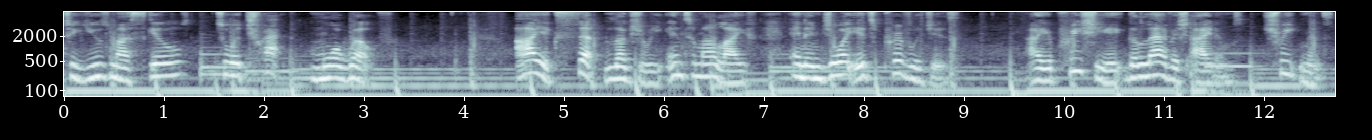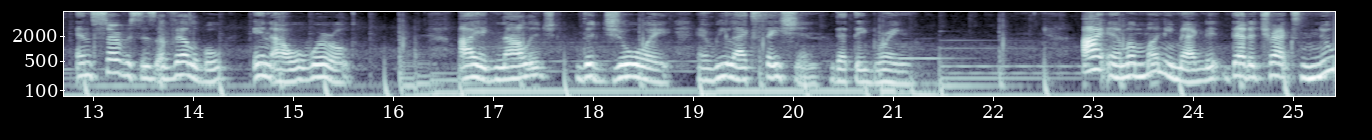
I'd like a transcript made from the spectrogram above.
to use my skills to attract more wealth. I accept luxury into my life and enjoy its privileges. I appreciate the lavish items, treatments, and services available in our world. I acknowledge the joy and relaxation that they bring. I am a money magnet that attracts new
